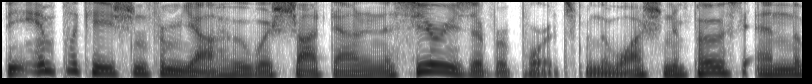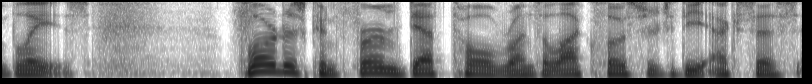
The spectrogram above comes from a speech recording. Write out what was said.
The implication from Yahoo was shot down in a series of reports from the Washington Post and the Blaze. Florida's confirmed death toll runs a lot closer to the excess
